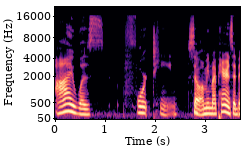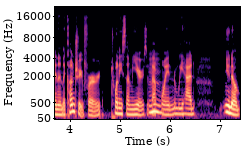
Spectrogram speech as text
I was 14. So, I mean, my parents had been in the country for 20 some years at that mm. point, and we had, you know,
